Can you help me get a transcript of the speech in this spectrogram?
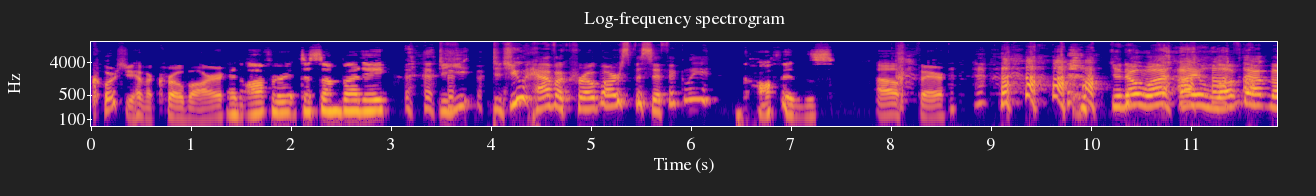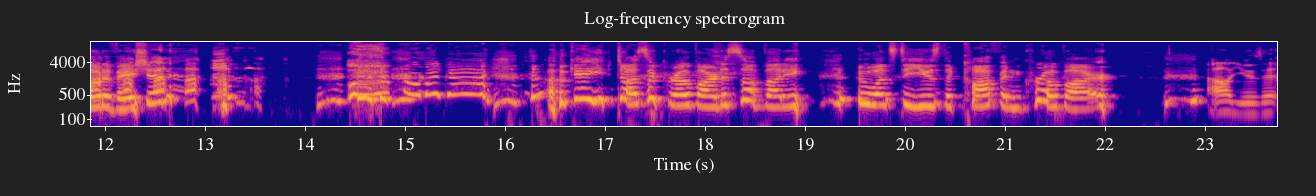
Of course, you have a crowbar. and offer it to somebody. Do you did you have a crowbar specifically? Coffins. Oh, fair. You know what? I love that motivation. oh my god. Okay, you toss a crowbar to somebody who wants to use the coffin crowbar. I'll use it.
